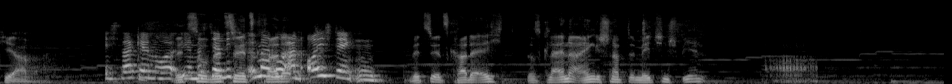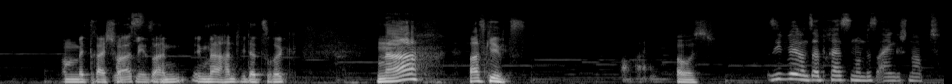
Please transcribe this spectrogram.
Chiara, Ich sag ja nur, Willst ihr du- müsst ja willst nicht du immer nur gerade- an euch denken. willst du jetzt gerade echt das kleine eingeschnappte Mädchen spielen? Komm mit drei Schottgläsern in der Hand wieder zurück. Na, was gibt's? Auch ein. Oh, es- Sie will uns erpressen und ist eingeschnappt.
